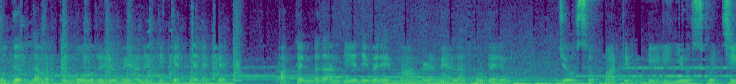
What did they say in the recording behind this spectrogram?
മുതിർന്നവർക്ക് നൂറ് രൂപയാണ് ടിക്കറ്റ് നിരക്ക്. പത്തൊൻപതാം തീയതി വരെ മാമ്പഴമേള തുടരും. జోసఫ్ మార్టిన్ డీడీ న్యూస్కి వచ్చి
